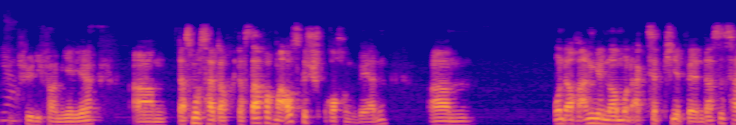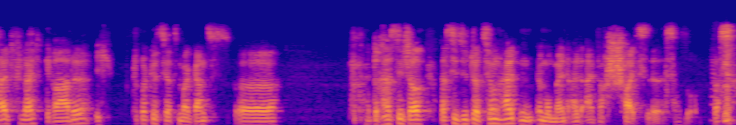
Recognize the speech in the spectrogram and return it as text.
ja. für die Familie, ähm, das muss halt auch, das darf auch mal ausgesprochen werden. Ähm, und auch angenommen und akzeptiert werden. Das ist halt vielleicht gerade, ich drücke es jetzt mal ganz äh, drastisch aus, dass die Situation halt im Moment halt einfach scheiße ist. Also das,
